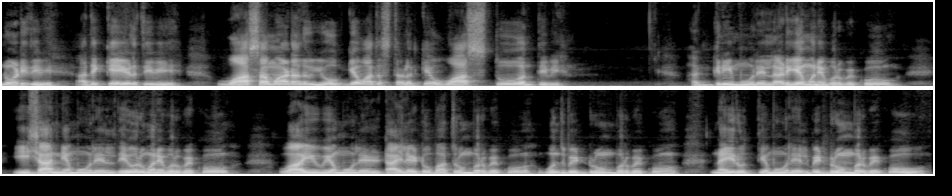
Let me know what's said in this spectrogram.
ನೋಡಿದ್ದೀವಿ ಅದಕ್ಕೆ ಹೇಳ್ತೀವಿ, ವಾಸ ಮಾಡಲು ಯೋಗ್ಯವಾದ ಸ್ಥಳಕ್ಕೆ ವಾಸ್ತು ಅಂತೀವಿ. ಅಗ್ನಿ ಮೂಲೆಯಲ್ಲಿ ಅಡುಗೆ ಮನೆ ಬರಬೇಕು, ಈಶಾನ್ಯ ಮೂಲೆಯಲ್ಲಿ ದೇವ್ರ ಮನೆ ಬರಬೇಕು, ವಾಯುವ್ಯ ಮೂಲೆಯಲ್ಲಿ ಟಾಯ್ಲೆಟು ಬಾತ್ರೂಮ್ ಬರಬೇಕು, ಒಂದು ಬೆಡ್ರೂಮ್ ಬರಬೇಕು, ನೈಋತ್ಯ ಮೂಲೆಯಲ್ಲಿ ಬೆಡ್ರೂಮ್ ಬರಬೇಕು,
